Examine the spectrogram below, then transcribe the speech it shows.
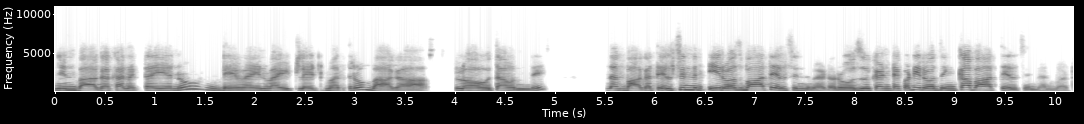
నేను బాగా కనెక్ట్ అయ్యాను. డివైన్ వైట్ లైట్ మాత్రం బాగా ఫ్లో అవుతా ఉంది. నాకు బాగా తెలిసింది. ఈరోజు బా తెలిసింది మేడం. రోజు కంటే కూడా ఈరోజు ఇంకా బాగా తెలిసిందనమాట.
